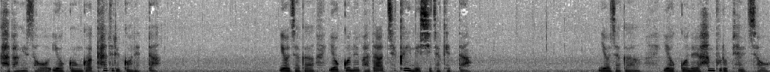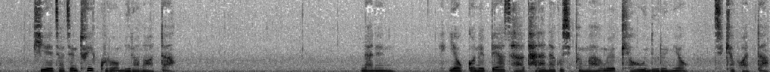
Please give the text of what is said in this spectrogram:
가방에서 여권과 카드를 꺼냈다. 여자가 여권을 받아 체크인을 시작했다. 여자가 여권을 함부로 펼쳐 비에 젖은 트위코로 밀어넣었다. 나는 여권을 빼앗아 달아나고 싶은 마음을 겨우 누르며 지켜보았다.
